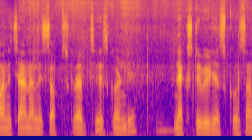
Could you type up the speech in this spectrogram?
మన ఛానల్ని సబ్స్క్రైబ్ చేసుకోండి. నెక్స్ట్ వీడియోస్ కోసం.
